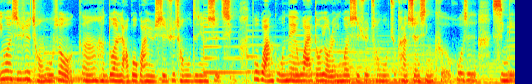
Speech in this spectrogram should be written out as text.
因为失去宠物，所以我跟很多人聊过关于失去宠物这件事情。不管国内外，都有人因为失去宠物去看身心科或是心理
